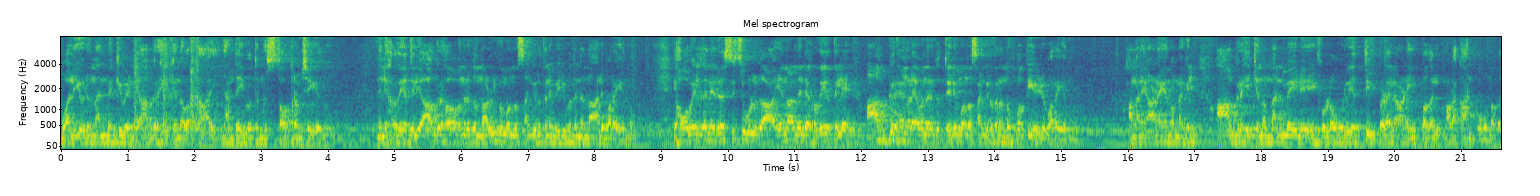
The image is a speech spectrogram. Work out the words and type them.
വലിയൊരു നന്മയ്ക്ക് വേണ്ടി ആഗ്രഹിക്കുന്നവർക്കായി ഞാൻ ദൈവത്തിന് സ്തോത്രം ചെയ്യുന്നു. നിന്റെ ഹൃദയത്തിൽ ഈ ആഗ്രഹം നിനക്ക് നൽകുമെന്ന് സങ്കീർത്തനം ഇരുപതിന്റെ നാല് പറയുന്നു. യഹോബയിൽ തന്നെ രസിച്ചുകൊള്ളുക എന്നാൽ നിന്റെ ഹൃദയത്തിലെ ആഗ്രഹങ്ങളെ അവൻ നിനക്ക് തരുമെന്ന് സങ്കീർത്തനം മുപ്പത്തിയേഴ് പറയുന്നു. അങ്ങനെയാണ് എന്നുണ്ടെങ്കിൽ ആഗ്രഹിക്കുന്ന നന്മയിലേക്കുള്ള ഒരു എത്തിപ്പെടലാണ് ഈ പകൽ നടക്കാൻ പോകുന്നത്.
